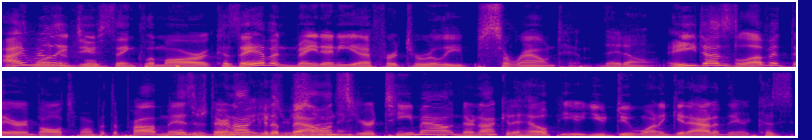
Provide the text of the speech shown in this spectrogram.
I It's really do think Lamar because they haven't made any effort to really surround him. they don't. He does love it there in Baltimore, but the problem is There's if they're no not going to balance resigning. your team out and they're not going to help you, you do want to get out of there because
